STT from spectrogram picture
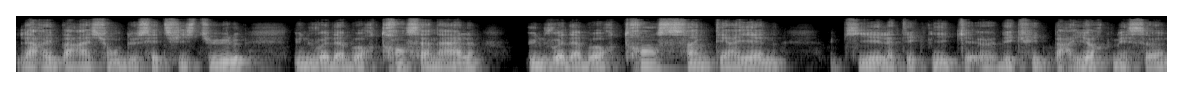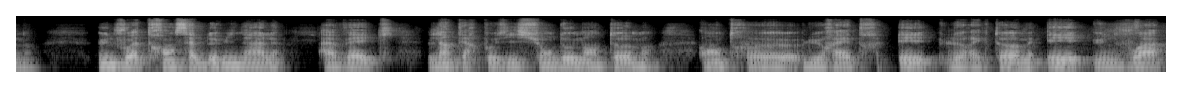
la réparation de cette fistule. Une voie d'abord transanale, une voie d'abord transsphinctérienne, qui est la technique euh, décrite par York Mason, une voie transabdominale avec l'interposition d'omentum entre euh, l'urètre et le rectum, et une voie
